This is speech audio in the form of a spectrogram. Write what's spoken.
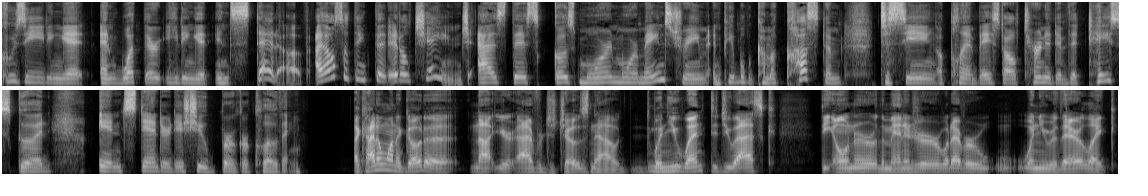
who's eating it and what they're eating it instead of. I also think that it'll change as this goes more and more mainstream and people become accustomed to seeing a plant based alternative that tastes good in standard issue burger clothing. I kind of want to go to not your average Joe's now. When you went, did you ask the owner or the manager or whatever when you were there, like,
